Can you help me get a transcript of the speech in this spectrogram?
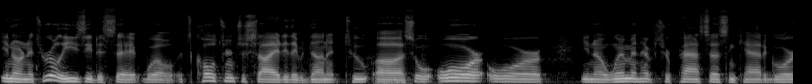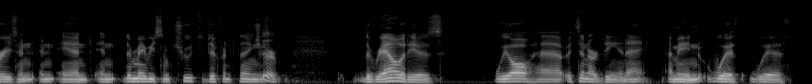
you know, and it's real easy to say, well, it's culture and society; they've done it to us, or, or, or you know, women have surpassed us in categories, and and and, and there may be some truth to different things. Sure. The reality is, we all have it's in our DNA. I mean, with with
